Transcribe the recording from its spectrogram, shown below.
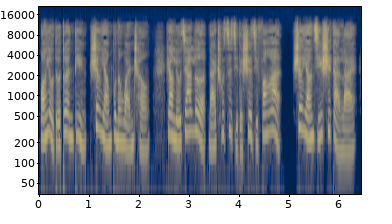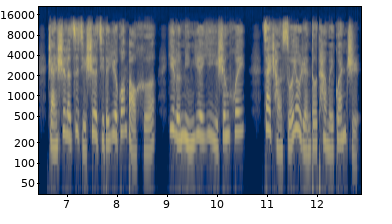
王有德断定盛阳不能完成，让刘家乐拿出自己的设计方案。盛阳及时赶来，展示了自己设计的月光宝盒，一轮明月熠熠生辉，在场所有人都叹为观止。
